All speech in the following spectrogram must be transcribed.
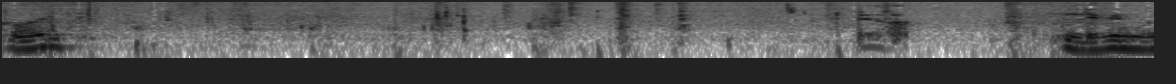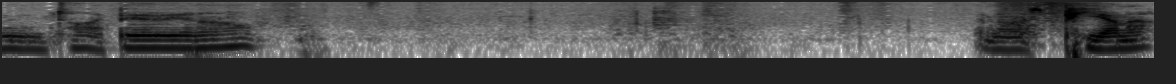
Bit of a living room type area now. A nice piano.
